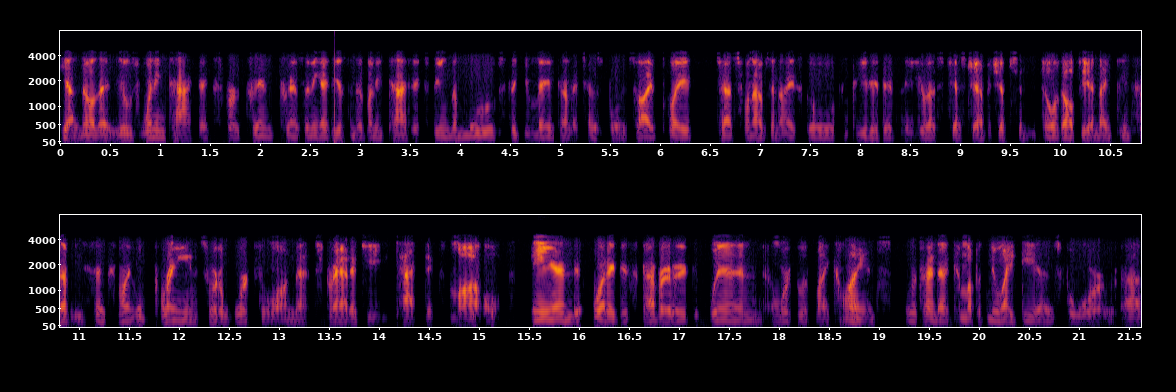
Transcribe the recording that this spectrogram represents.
yeah, no, that it was winning tactics for trans- translating ideas into money. Tactics being the moves that you make on a chessboard. So I played chess when I was in high school, competed in the U.S. Chess Championships in Philadelphia in 1976. My whole brain sort of works along that strategy tactics model. And what I discovered when I'm working with my clients, we're trying to come up with new ideas for uh,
